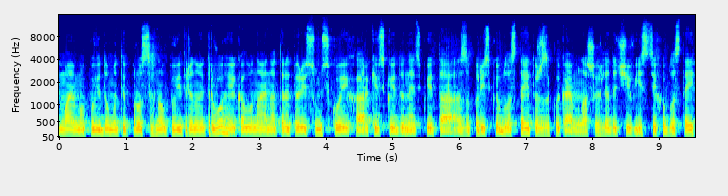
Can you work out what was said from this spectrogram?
маємо повідомити про сигнал повітряної тривоги, яка лунає на території Сумської, Харківської, Донецької та Запорізької областей. Тож закликаємо наших глядачів із цих областей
